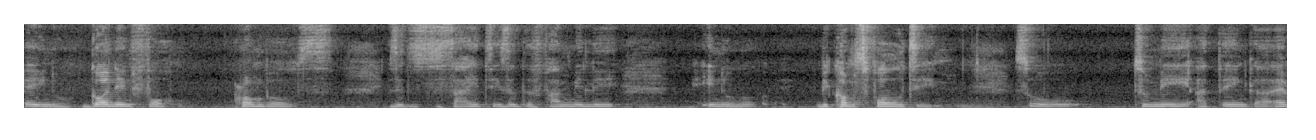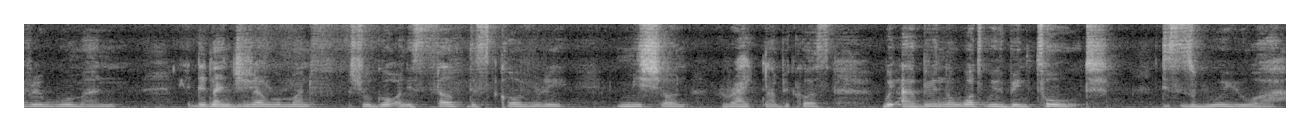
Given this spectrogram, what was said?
eh, you know, gunning for crumbles. Is it the society? Is it the family? You know, becomes faulty. Mm. So, to me, I think uh, every woman, the Nigerian woman, should go on a self-discovery mission right now because we are building on what we've been told. This is who you are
